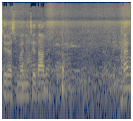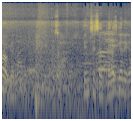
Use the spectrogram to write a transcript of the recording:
शिरसमणीचे दादा. काय भाव गेले? तीनशे सत्तरच गेले का?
